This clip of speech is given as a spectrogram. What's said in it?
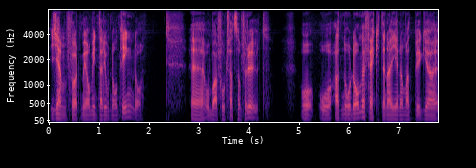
jämfört med om vi inte hade gjort någonting då eh, och bara fortsatt som förut. Och, och, att nå de effekterna genom att bygga,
